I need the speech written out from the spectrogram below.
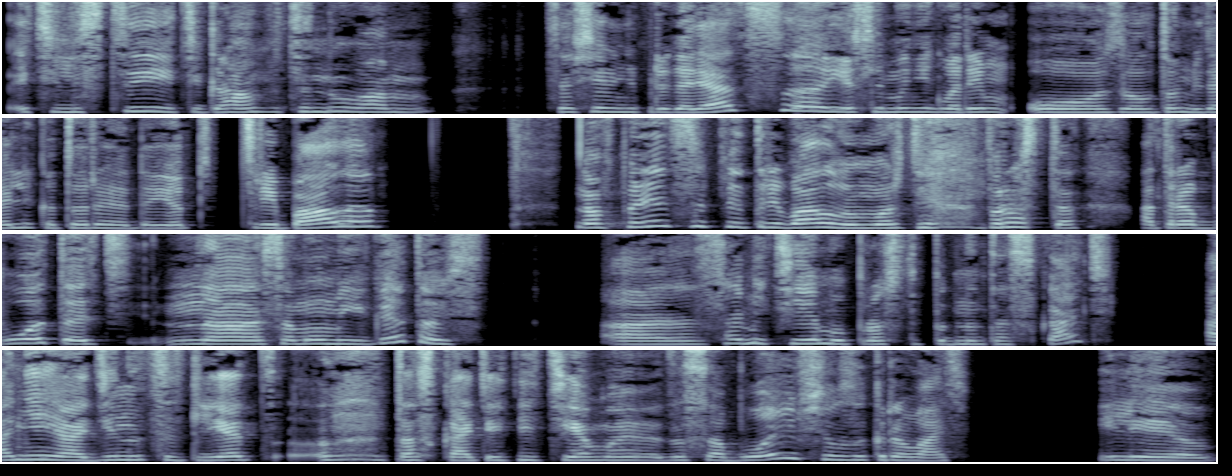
эти листы, эти грамоты, ну, вам совсем не пригодятся, если мы не говорим о золотой медали, которая дает 3 балла. Но, в принципе, три балла вы можете просто отработать на самом ЕГЭ, то есть а, сами темы просто поднатаскать, а не 11 лет таскать эти темы за собой и все закрывать. Или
